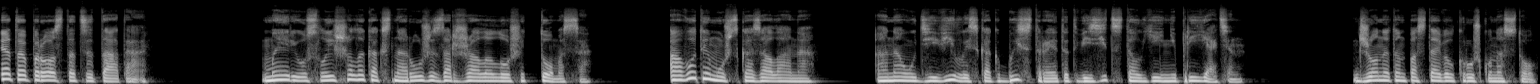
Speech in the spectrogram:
Это просто цитата. Мэри услышала, как снаружи заржала лошадь Томаса. «А вот и муж», — сказала она. Она удивилась, как быстро этот визит стал ей неприятен. Джонатан поставил кружку на стол.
